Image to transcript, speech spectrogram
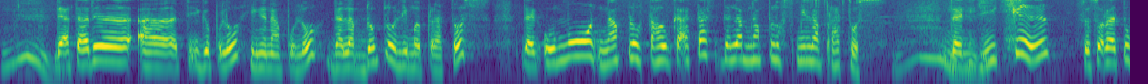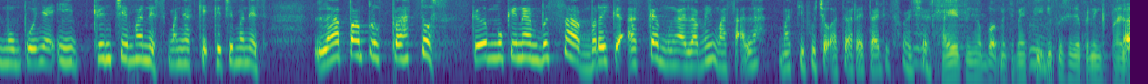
Hmm. Di antara uh, 30 hingga 60, dalam 25%, dan umur 60 tahun ke atas dalam 69%. Hmm. Dan jika seseorang itu mempunyai kencing manis, penyakit kencing manis, 80% kemungkinan besar mereka akan mengalami masalah mati pucuk atau erectile dysfunction. Saya tengah buat matematik hmm. ni pun saya pening kepala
